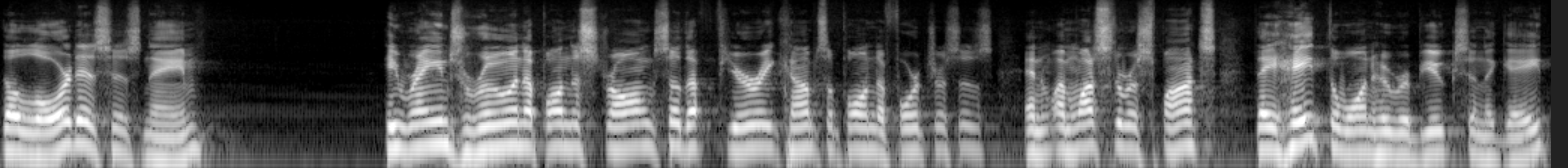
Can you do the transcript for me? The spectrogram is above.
The Lord is His name. He rains ruin upon the strong so that fury comes upon the fortresses. And, and what's the response? They hate the one who rebukes in the gate.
